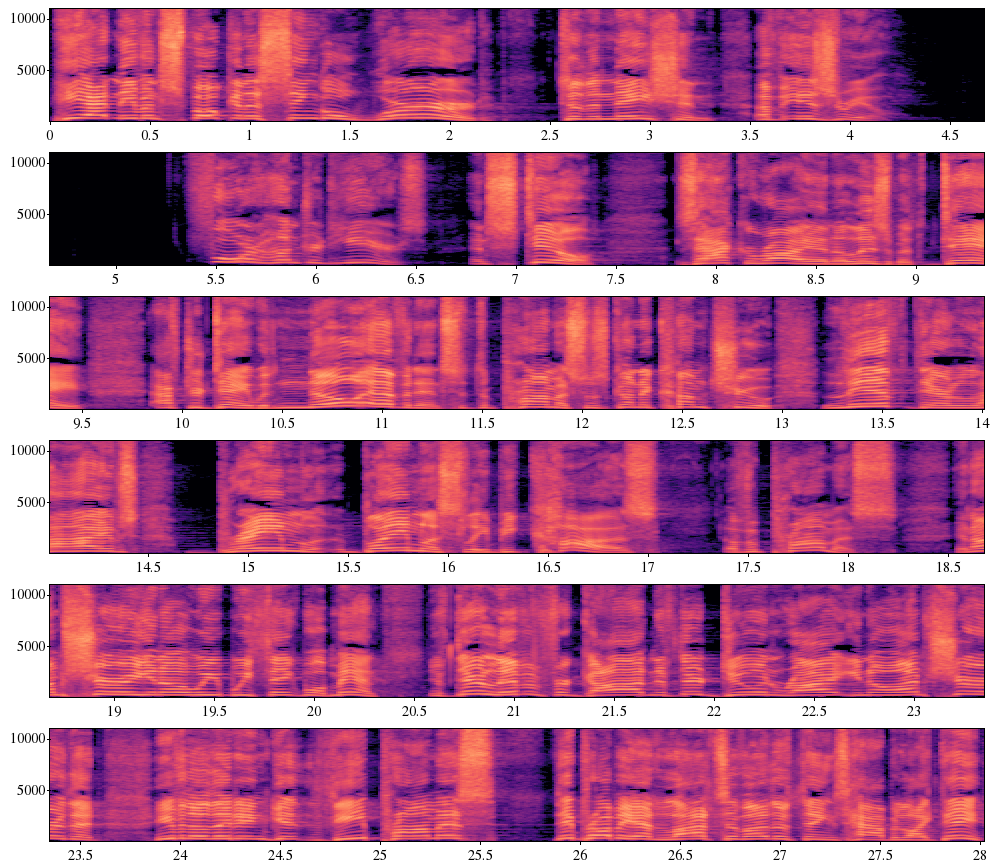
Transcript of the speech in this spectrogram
he hadn't even spoken a single word to the nation of Israel. 400 years. And still, Zachariah and Elizabeth, day after day, with no evidence that the promise was going to come true, lived their lives blamelessly because of a promise. And I'm sure, you know, we, we think, well, man, if they're living for God and if they're doing right, you know, I'm sure that even though they didn't get the promise, they probably had lots of other things happen. Like they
